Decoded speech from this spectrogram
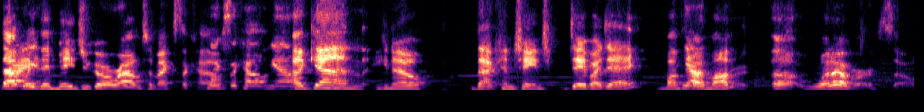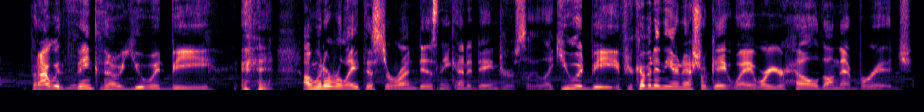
That way, they made you go around to Mexico. Mexico, yeah. Again, you know, that can change day by day, month Yeah. by month, Right. uh, whatever. So, But I would Mhm. think though you would be I'm going to relate this to Run Disney kind of dangerously. Like you would be if you're coming in the International Gateway where you're held on that bridge,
